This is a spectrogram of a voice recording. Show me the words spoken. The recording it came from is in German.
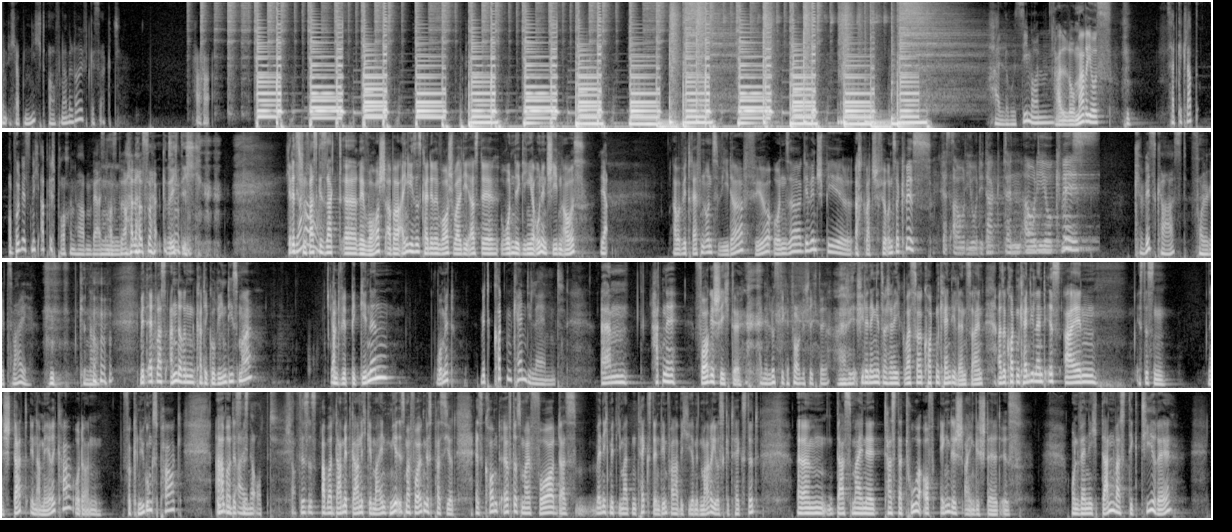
Und ich habe nicht Aufnahme läuft gesagt. Haha. Hallo Simon. Hallo Marius. Es hat geklappt, obwohl wir es nicht abgesprochen haben, wer als erster aller sagt. Richtig. Ich hätte jetzt Ja. schon fast gesagt äh, Revanche, aber eigentlich ist es keine Revanche, weil die erste Runde ging ja unentschieden aus. Ja, Aber wir treffen uns wieder für unser Gewinnspiel. Ach Quatsch, für unser Quiz. Das Audiodidakten Audio-Quiz. Quizcast Folge 2. Genau. Mit etwas anderen Kategorien diesmal. Ja. Und wir beginnen. Womit? Mit Cotton Candyland. Ähm, hat eine Vorgeschichte. Eine lustige Vorgeschichte. Viele denken jetzt wahrscheinlich, was soll Cotton Candyland sein? Also Cotton Candyland ist ein, ist es ein, eine Stadt in Amerika oder ein Vergnügungspark? Aber das ist, das ist aber damit gar nicht gemeint. Mir ist mal Folgendes passiert. Es kommt öfters mal vor, dass wenn ich mit jemandem texte, in dem Fall habe ich hier mit Marius getextet, ähm, dass meine Tastatur auf Englisch eingestellt ist. Und wenn ich dann was diktiere,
